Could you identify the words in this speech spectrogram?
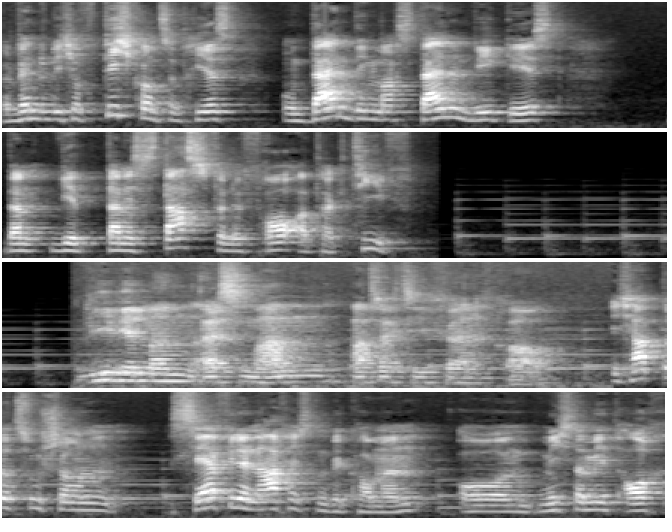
Weil wenn du dich auf dich konzentrierst und dein Ding machst, deinen Weg gehst, dann, wird, dann ist das für eine Frau attraktiv. Wie wird man als Mann attraktiv für eine Frau? Ich habe dazu schon sehr viele Nachrichten bekommen und mich damit auch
